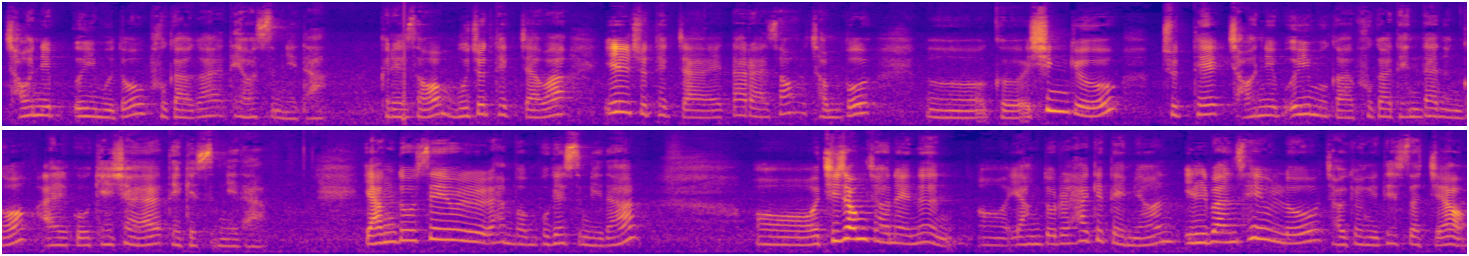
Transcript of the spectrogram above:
전입 의무도 부과가 되었습니다. 그래서 무주택자와 1주택자에 따라서 전부 어, 그 신규 주택 전입 의무가 부과된다는 거 알고 계셔야 되겠습니다. 양도세율 한번 보겠습니다. 어, 지정 전에는 어, 양도를 하게 되면 일반 세율로 적용이 됐었죠.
